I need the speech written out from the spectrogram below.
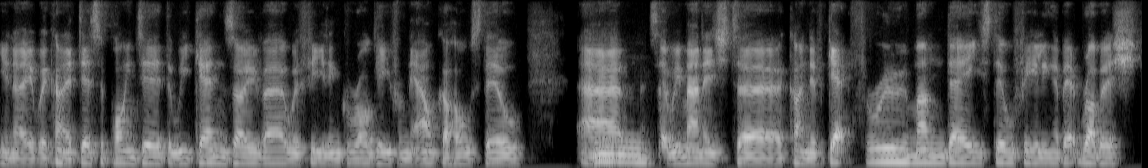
you know, we're kind of disappointed. The weekend's over. We're feeling groggy from the alcohol still. Um, mm. So we managed to kind of get through Monday, still feeling a bit rubbish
